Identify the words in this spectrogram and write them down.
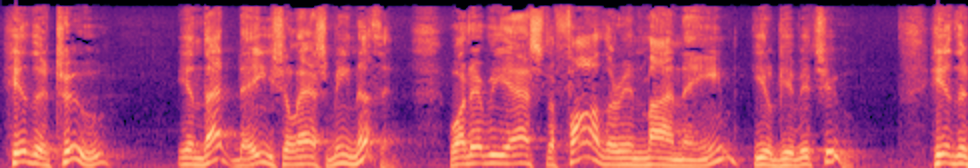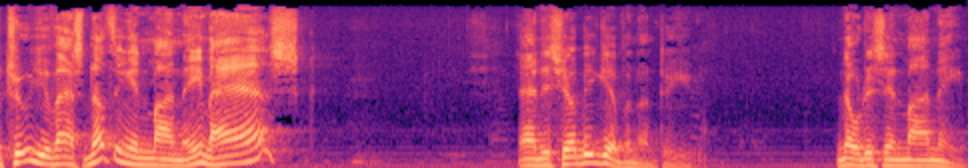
hitherto, in that day you shall ask me nothing. Whatever you ask the Father in my name, he'll give it you. Hitherto you've asked nothing in my name, ask, and it shall be given unto you. Notice in my name.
